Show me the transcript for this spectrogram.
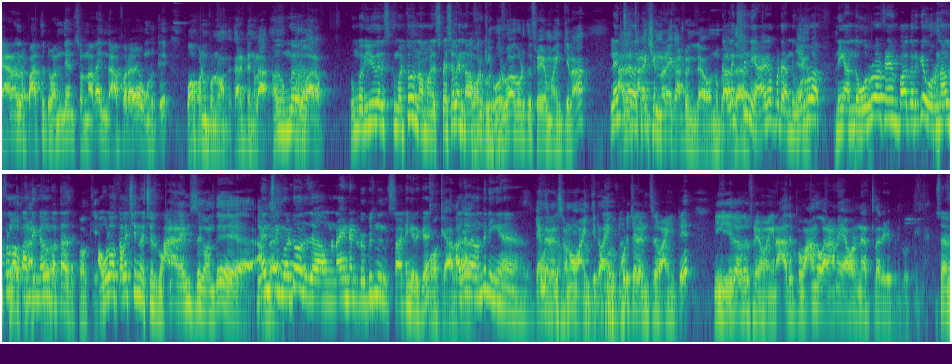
சேனலில் பார்த்துட்டு வந்தேன்னு சொன்னால் தான் இந்த ஆஃபரை உங்களுக்கு ஓப்பன் பண்ணுவாங்க. கரெக்ட்டுங்களா? அது உங்க ஒரு வாரம். உங்க வியூவர்ஸ்க்கு மட்டும் நம்ம ஸ்பெஷலா இந்த ஆஃபர் ஒரு ரூபா கொடுத்து ஃப்ரேம் வாங்கிக்கலாம். கலெக்ஷன் நிறைய காட்டுவீங்களா? ஒன்றும் கலெக்ஷன் ஏகப்பட்ட அந்த ஒரு ரூபா நீங்க அந்த ஒரு ரூபா ஃப்ரேம் பாக்குறதுக்கே ஒரு நாள் ஃபுல்லா உட்காந்தீங்கனாலும் பத்தாது. ஓகே அவ்வளவு கலெக்ஷன் வச்சிருக்கோம். ஆனால் லென்ஸுக்கு வந்து லென்ஸுக்கு மட்டும் அது அவங்க நைன் ஹண்ட்ரட் ருபீஸ் ஸ்டார்டிங் இருக்கு. ஓகே அதை அதுல வந்து நீங்க எந்த லென்ஸ் வேணும் வாங்கிக்கிறோம். பிடிச்ச லென்ஸ் வாங்கிட்டு நீங்கள் இதை வந்து ஃப்ரேம் வாங்கினா அது இப்போ வாங்க வராங்கன்னா எவ்வளோ நேரத்தில் ரெடி பண்ணி கொடுப்பீங்க? சார்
